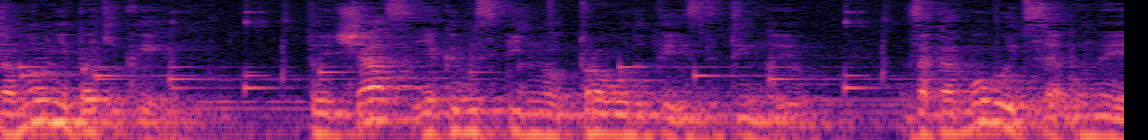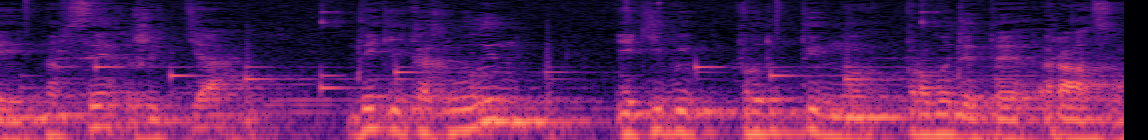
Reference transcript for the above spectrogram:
Шановні батьки, той час, який ви спільно проводите із дитиною, закарбовується у неї на все життя. Декілька хвилин, які ви продуктивно проведете разом,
